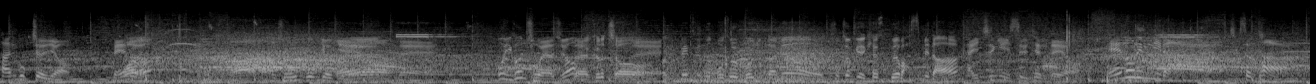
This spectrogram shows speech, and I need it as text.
한국전력. 좋아요. 아, 좋은 공격이에요. 네. 뭐 이건 줘야죠. 네, 그렇죠. 네. 뺏기는 모습을 보여준다면 출전기에 계속 보여봤습니다. 갈증이 있을 텐데요. 배놀입니다. 직선타.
